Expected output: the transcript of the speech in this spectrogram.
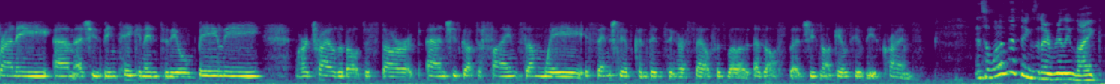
Frannie um, as she's being taken into the Old Bailey. Her trial's about to start, and she's got to find some way, essentially, of convincing herself as well as us that she's not guilty of these crimes. And so, one of the things that I really like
